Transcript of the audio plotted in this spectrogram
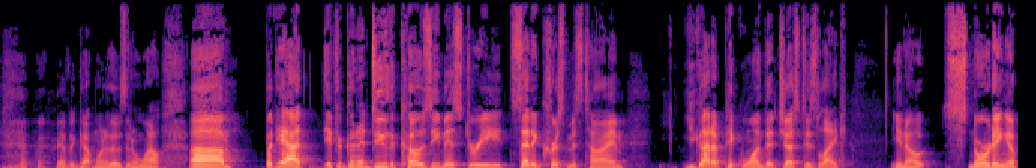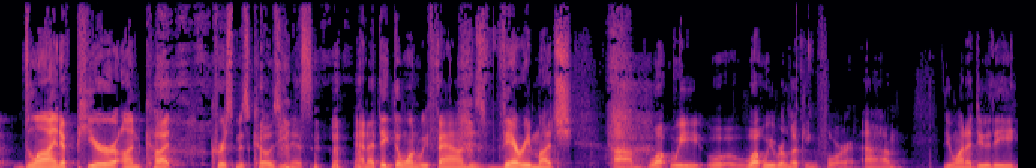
we haven't got one of those in a while. Um, but yeah, if you're going to do the cozy mystery set in Christmas time, you got to pick one that just is like, you know, snorting a line of pure uncut Christmas coziness. and I think the one we found is very much um, what we what we were looking for. Um, you want to do the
